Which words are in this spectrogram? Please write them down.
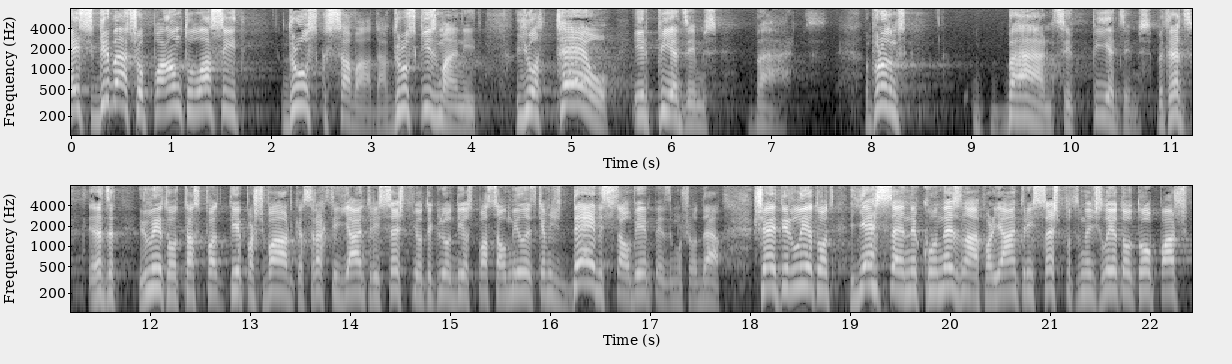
Es gribētu šo pantu lasīt drusku savādāk, drusku izmainīt, jo tev ir piedzimis bērns. Protams, bērns ir piedzimis, bet redz, redzat, ir lietot pa, tie paši vārdi, kas rakstīti Jānis 3.6, jo tik ļoti Dievs pasauli mīlēs, ka viņš devis savu vienpiedzimušo dēlu. Šeit ir lietots, Jēzus neko nezināja par Jānis 3.16, viņš lieto to pašu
